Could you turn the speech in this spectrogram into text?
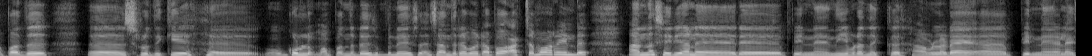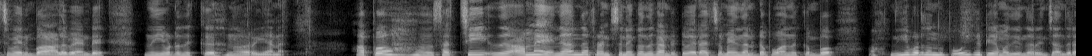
അപ്പോൾ അത് ശ്രുതിക്ക് കൊള്ളും. അപ്പോൾ എന്നിട്ട് പിന്നെ ചന്ദ്ര പോയിട്ട് അപ്പോൾ അച്ചമ്മ പറയുന്നുണ്ട് എന്നാൽ ശരിയാണ് പിന്നെ നീ ഇവിടെ നിൽക്ക് അവളുടെ പിന്നെ ഇളയച്ചൻ വരുമ്പോൾ ആൾ വേണ്ടേ. നീ ഇവിടെ നിൽക്ക് എന്ന് പറയാണ്. അപ്പോൾ സച്ചി അമ്മേ ഞാൻ എന്താ ഫ്രണ്ട്സിനെയൊക്കെ ഒന്ന് കണ്ടിട്ട് വരാം. അച്ഛമ്മയെന്ന് പറഞ്ഞിട്ട് പോകാൻ നിൽക്കുമ്പോൾ നീ ഇവിടെ നിന്ന് പോയി കിട്ടിയാൽ മതി എന്ന് പറയും ചന്ദ്ര.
